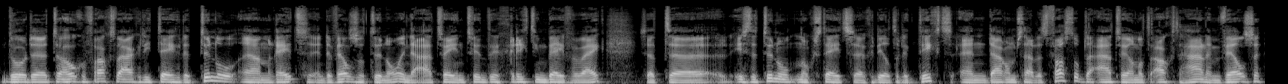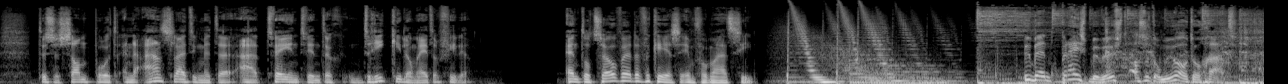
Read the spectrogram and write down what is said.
Door de te hoge vrachtwagen die tegen de tunnel aanreed, de Velsertunnel in de A22 richting Beverwijk, is, dat, uh, is de tunnel nog steeds uh, gedeeltelijk dicht. En daarom staat het vast op de A208 Haarlem-Velzen tussen Zandpoort en de aansluiting met de A22 3 kilometer file. En tot zover de verkeersinformatie. U bent prijsbewust als het om uw auto gaat.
